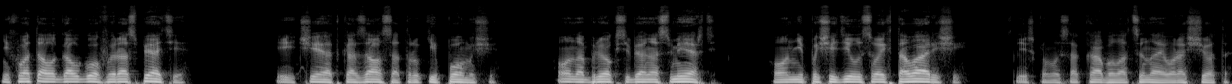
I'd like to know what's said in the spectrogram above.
не хватало голгов и распятия. И Че отказался от руки помощи. Он обрек себя на смерть. Он не пощадил и своих товарищей. Слишком высока была цена его расчета.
